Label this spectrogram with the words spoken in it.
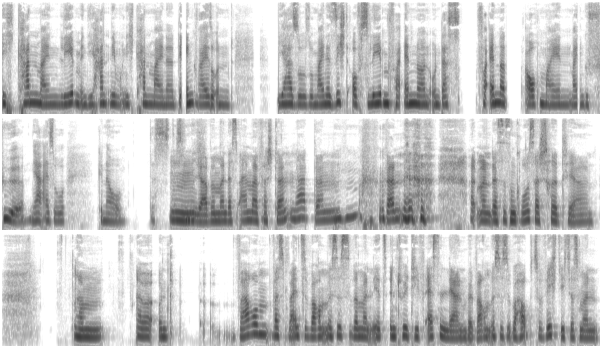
ich kann mein Leben in die Hand nehmen und ich kann meine Denkweise und ja, so, so meine Sicht aufs Leben verändern und das verändert auch mein, mein Gefühl. Ja, also genau. Das, das mm, ja, wenn man das einmal verstanden hat, dann, mhm. dann hat man, das ist ein großer Schritt, ja. Ähm, aber und warum, was meinst du, warum ist es, wenn man jetzt intuitiv essen lernen will, warum ist es überhaupt so wichtig, dass man,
